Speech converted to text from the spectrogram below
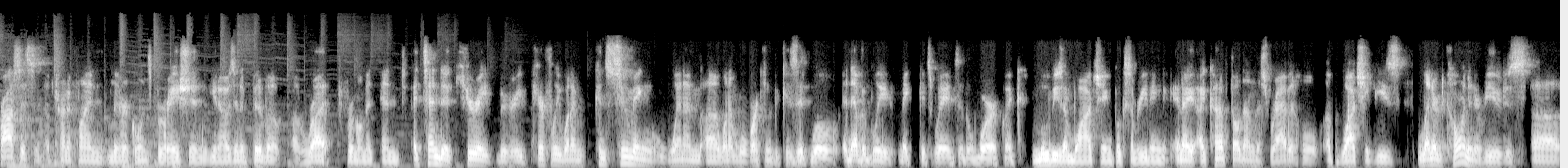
Process of trying to find lyrical inspiration, you know, I was in a bit of a, a, rut for a moment, and I tend to curate very carefully what I'm consuming when I'm uh, when I'm working because it will inevitably make its way into the work, like movies I'm watching, books I'm reading, and I, I kind of fell down this rabbit hole of watching these Leonard Cohen interviews uh,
